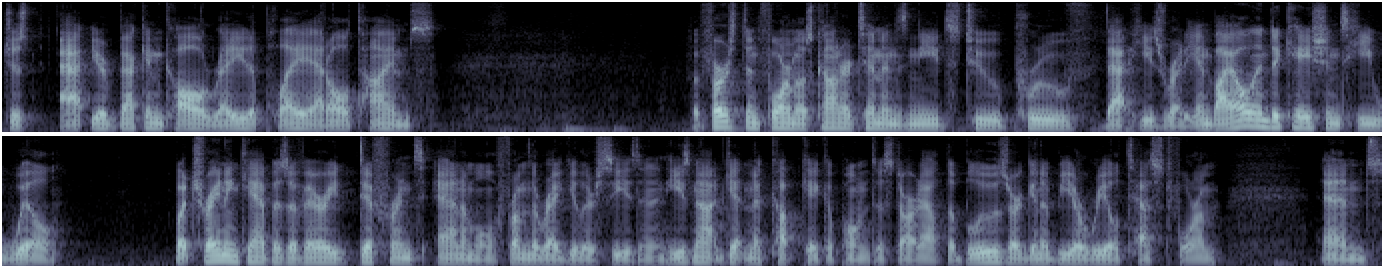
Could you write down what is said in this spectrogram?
just at your beck and call, ready to play at all times. But first and foremost, Connor Timmins needs to prove that he's ready. And by all indications, he will. But training camp is a very different animal from the regular season, and he's not getting a cupcake opponent to start out. The Blues are going to be a real test for him. And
